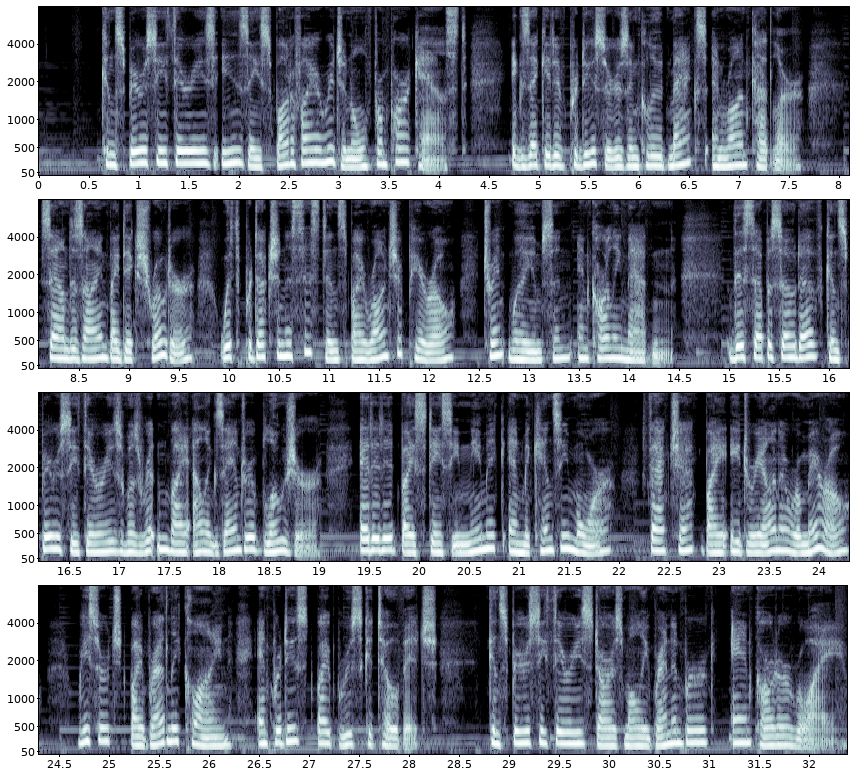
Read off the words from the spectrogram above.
Conspiracy Theories is a Spotify original from Parcast. Executive producers include Max and Ron Cutler. Sound design by Dick Schroeder, with production assistance by Ron Shapiro, Trent Williamson, and Carly Madden. This episode of Conspiracy Theories was written by Alexandra Blozier, edited by Stacy Nemec and Mackenzie Moore, fact checked by Adriana Romero, researched by Bradley Klein, and produced by Bruce Katovich. Conspiracy Theories stars Molly Brandenburg and Carter Roy.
